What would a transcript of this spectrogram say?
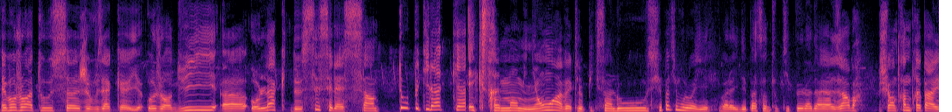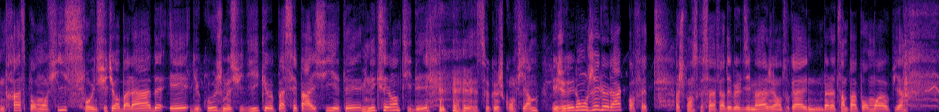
Et bonjour à tous, je vous accueille aujourd'hui euh, au lac de Cécélès, un tout petit lac extrêmement mignon avec le pic Saint-Loup, je sais pas si vous le voyez, voilà il dépasse un tout petit peu là derrière les arbres. Je suis en train de préparer une trace pour mon fils, pour une future balade et du coup je me suis dit que passer par ici était une excellente idée, ce que je confirme. Et je vais longer le lac en fait, je pense que ça va faire des belles images et en tout cas une balade sympa pour moi au pire.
